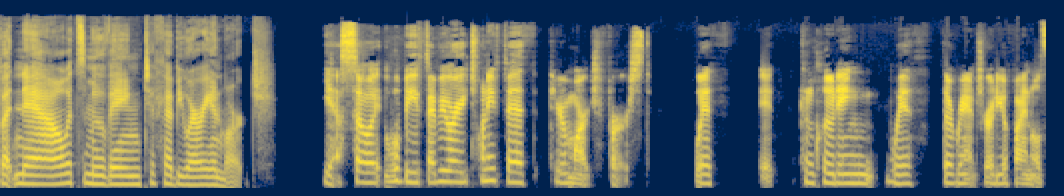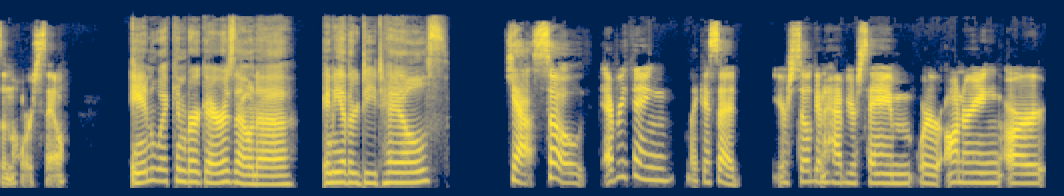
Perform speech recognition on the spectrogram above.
but now it's moving to February and March. Yes, so it will be February 25th through March 1st, with it concluding with the Ranch Rodeo Finals and the horse sale. In Wickenburg, Arizona. Any other details? Yeah, so everything, like I said, you're still going to have your same. We're honoring our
